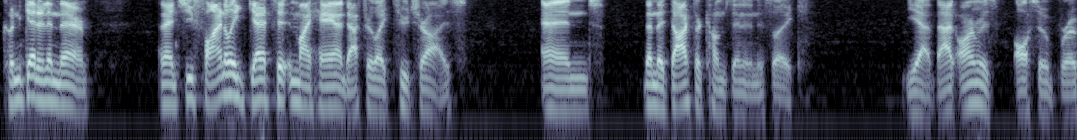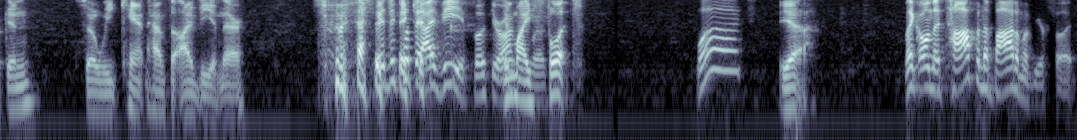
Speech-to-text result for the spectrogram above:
Couldn't get it in there. And then she finally gets it in my hand after like two tries. And then the doctor comes in and is like, Yeah, that arm is also broken. So we can't have the IV in there. So they had to put the IV if both your in my broken? foot. What? Yeah. Like on the top or the bottom of your foot?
